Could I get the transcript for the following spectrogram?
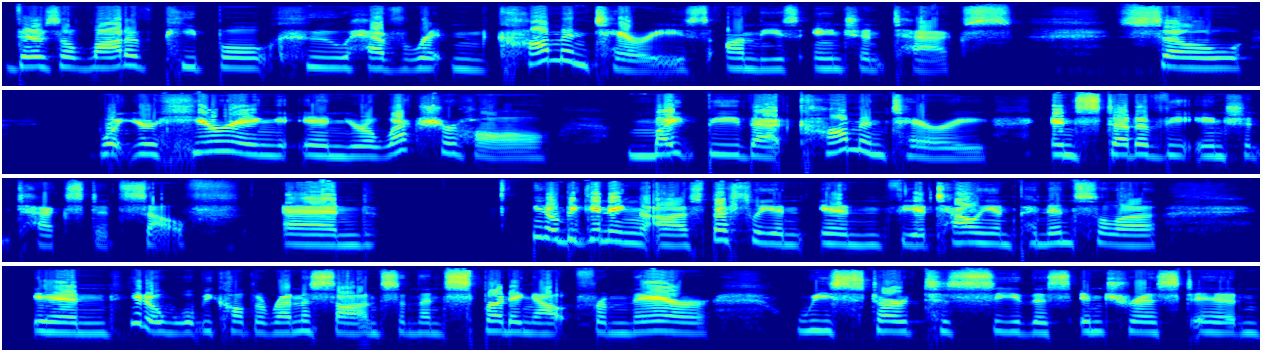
there's a lot of people who have written commentaries on these ancient texts. So what you're hearing in your lecture hall might be that commentary instead of the ancient text itself. And you know beginning uh, especially in in the italian peninsula in you know what we call the renaissance and then spreading out from there we start to see this interest in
